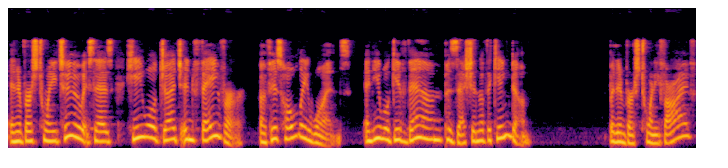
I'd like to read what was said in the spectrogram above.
And in verse 22, it says, He will judge in favor of His holy ones, and He will give them possession of the kingdom. But in verse 25,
